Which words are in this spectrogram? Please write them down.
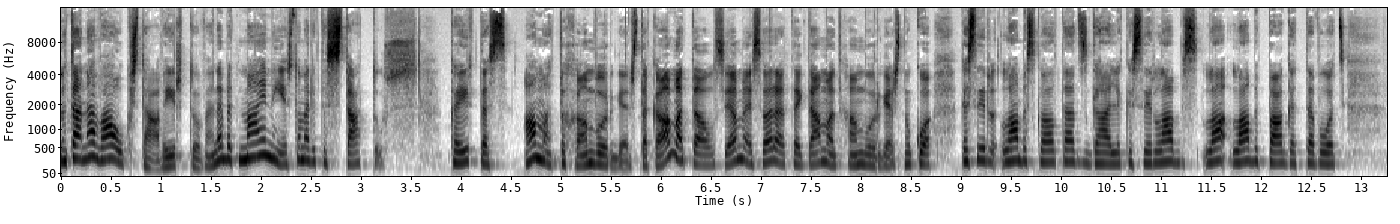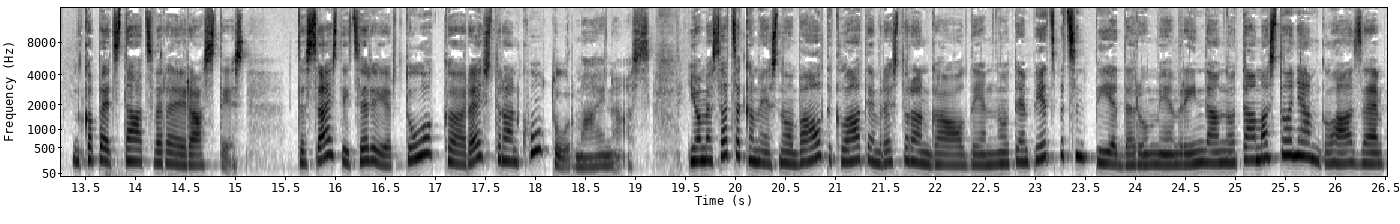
nu, tā nav augstā virtuve, ne, bet mainījies tomēr ir tas status ka ir tas amata hamburgeris, tā kā amatāls, ja mēs varētu teikt, amata hamburgeris, nu, ko, kas ir labas kvalitātes gaļa, kas ir labas, la, labi pagatavots. Nu, kāpēc tāds varēja rasties? Tas saistīts arī ar to, ka restorāna kultūra mainās. Jo mēs atsakāmies no balti klātiem restorāna galdiem, no tiem 15 piedarumiem, rindām, no tām astoņām glāzēm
